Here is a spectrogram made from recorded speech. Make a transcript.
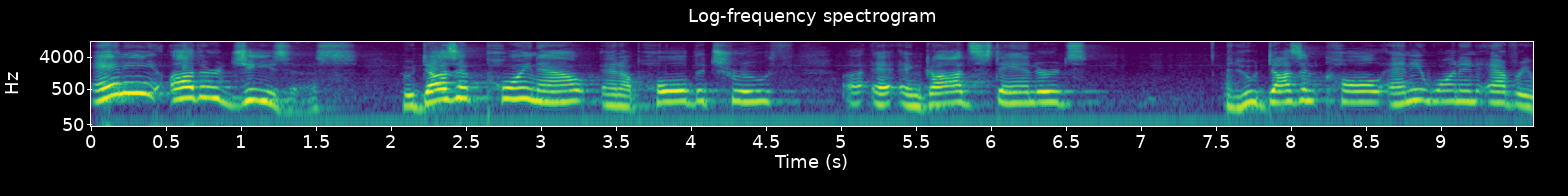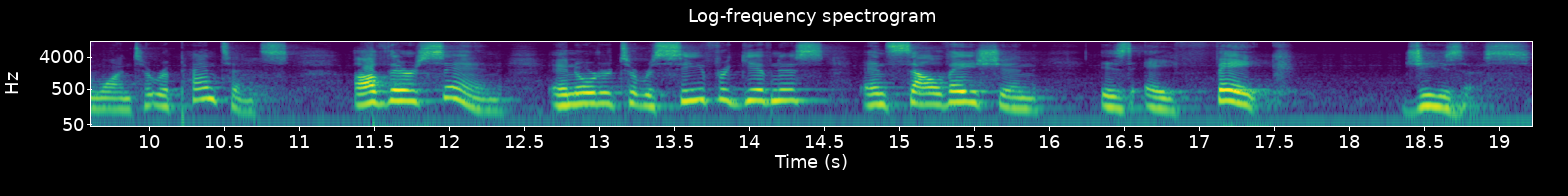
Any other Jesus who doesn't point out and uphold the truth uh, and God's standards, and who doesn't call anyone and everyone to repentance of their sin in order to receive forgiveness and salvation, is a fake Jesus.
